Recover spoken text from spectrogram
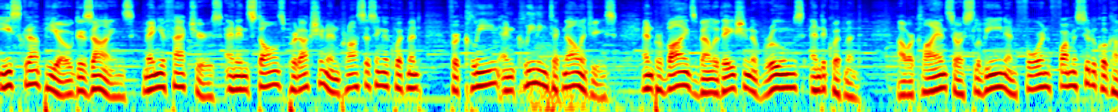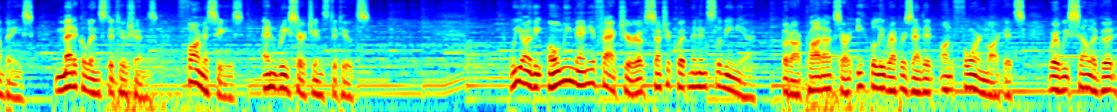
Iskra Pio designs, manufactures, and installs production and processing equipment for clean and cleaning technologies and provides validation of rooms and equipment. Our clients are Slovene and foreign pharmaceutical companies, medical institutions, pharmacies, and research institutes. We are the only manufacturer of such equipment in Slovenia, but our products are equally represented on foreign markets, where we sell a good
